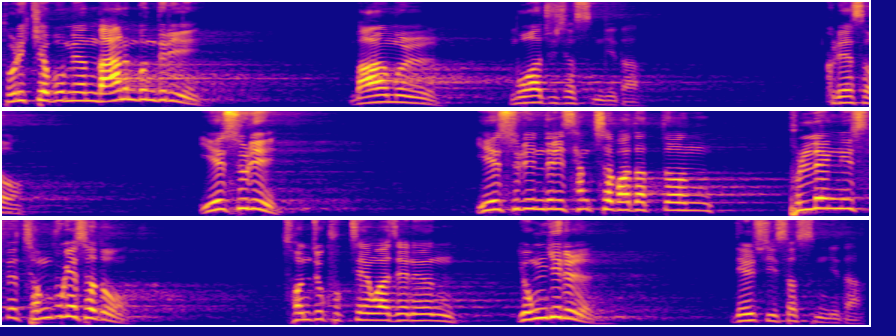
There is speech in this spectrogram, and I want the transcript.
돌이켜 보면 많은 분들이 마음을 모아 주셨습니다. 그래서 예술이 예술인들이 상처받았던 블랙리스트 전국에서도 전주국제영화제는 용기를 낼 수 있었습니다.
